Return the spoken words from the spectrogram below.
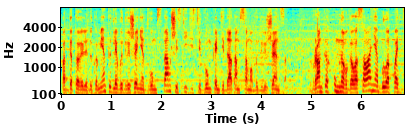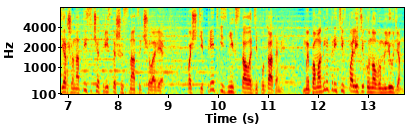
подготовили документы для выдвижения 262 кандидатам-самовыдвиженцам. В рамках умного голосования было поддержано 1316 человек. Почти треть из них стала депутатами. Мы помогли прийти в политику новым людям,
